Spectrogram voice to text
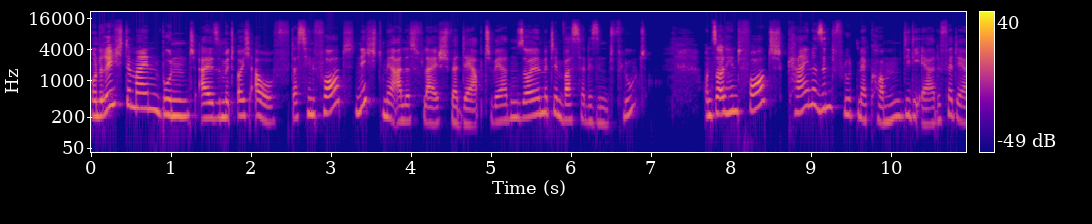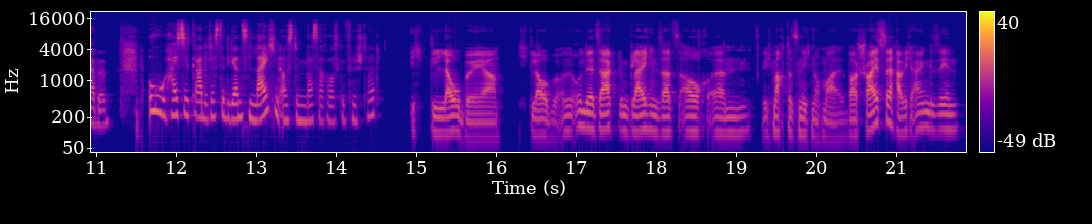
Und richte meinen Bund also mit euch auf, dass hinfort nicht mehr alles Fleisch verderbt werden soll mit dem Wasser der Sintflut, und soll hinfort keine Sintflut mehr kommen, die die Erde verderbe. Oh, heißt es gerade, dass er die ganzen Leichen aus dem Wasser rausgefischt hat? Ich glaube, ja. Ich glaube. Und, und er sagt im gleichen Satz auch, ähm, ich mach das nicht nochmal. War scheiße, habe ich eingesehen.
